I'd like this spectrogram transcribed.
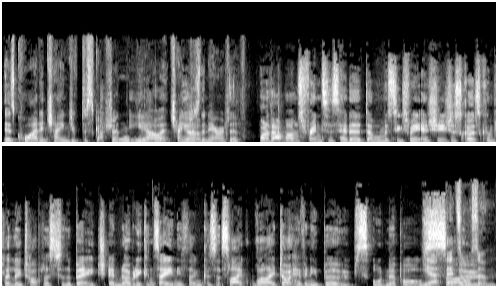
is quite a change of discussion you Yeah. know it changes Yeah. the narrative One of our mum's friends has had a double mastectomy and she just goes completely topless to the beach and nobody can say anything because it's like, well, I don't have any boobs or nipples. yeah that's awesome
